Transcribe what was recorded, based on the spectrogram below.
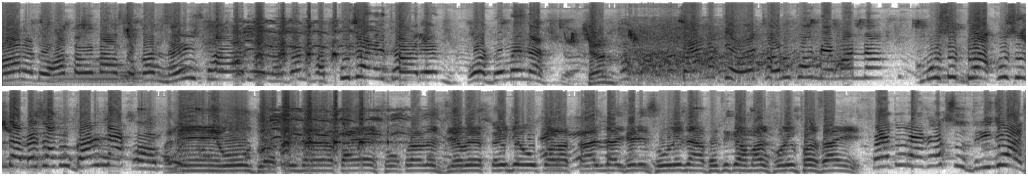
અરે ડોહા તમે મારા છોકરા નહીં થવા દે લગન હપ્પુ જાણી થવા દે ઓઢો મેં નાખશે કેમ? તાને કહેવાય ખરું કોઈ મહેમાન ના? હું શું ઢોકું છું? તમે સારું ઘર નાખો. અરે એવું ધોતી ના કાંઈ છોકરાને જે કહી દેવું પડે કાલ ના છોડી નાખે છે કે અમારી છોડી ફસાય. પણ તું રાખવા સુધરી જાત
